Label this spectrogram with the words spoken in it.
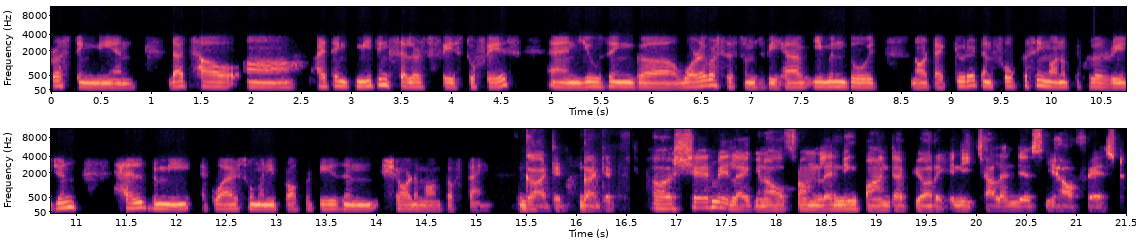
trusting me, and that's how uh, I think meeting sellers face to face and using uh, whatever systems we have, even though it's not accurate, and focusing on a particular region helped me acquire so many properties in short amount of time got it got it uh, share me like you know from lending point of view or any challenges you have faced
